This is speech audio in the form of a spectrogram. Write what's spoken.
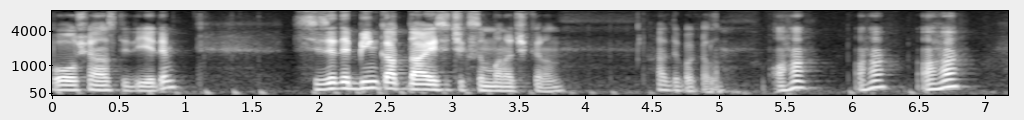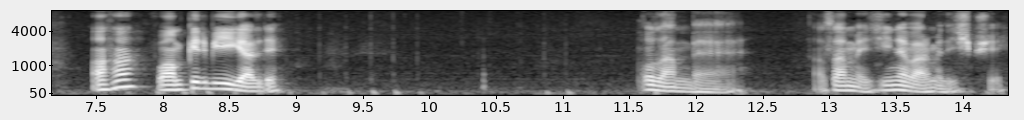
bol şans dileyelim. Size de bin kat daha iyisi çıksın bana çıkanın. Hadi bakalım. Aha, aha, aha, aha. Vampir bir geldi. Ulan be. Hasan Meriç yine vermedi hiçbir şey.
